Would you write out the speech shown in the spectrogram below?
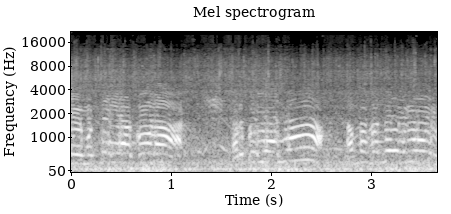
மரக்காவரசை முத்தையா கோனார் கருப்படியா ஐயா நம்ம சந்தேகம்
